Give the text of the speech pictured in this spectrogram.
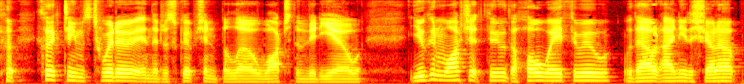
Clickteam's Twitter in the description below. Watch the video. You can watch it through the whole way through without I need to shut up.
